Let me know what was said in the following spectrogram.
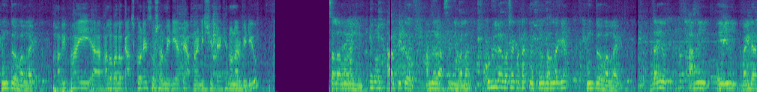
শুনতেও ভালো লাগে। হাবিব ভাই ভালো ভালো কাজ করে সোশ্যাল মিডিয়াতে আপনারা নিশ্চয়ই দেখেন ওনার ভিডিও সালাম আলাইকুম। আর কিন্তু আপনারা আছেন নিবালা কুমিল্লার ভাষায় কথা কইতেও ভালো লাগে শুনতেও ভালো লাগে। যাই হোক আমি এই বাইডার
